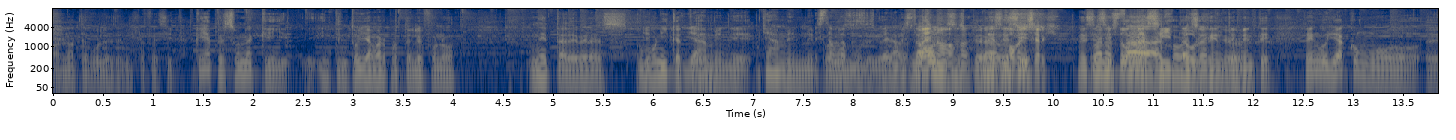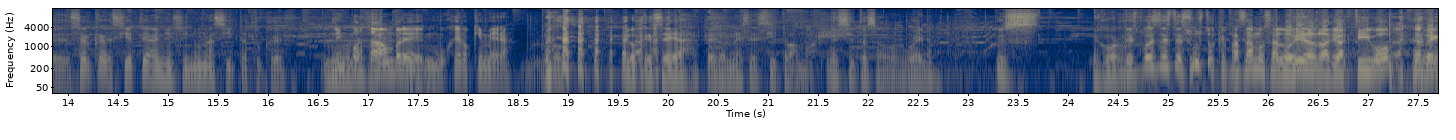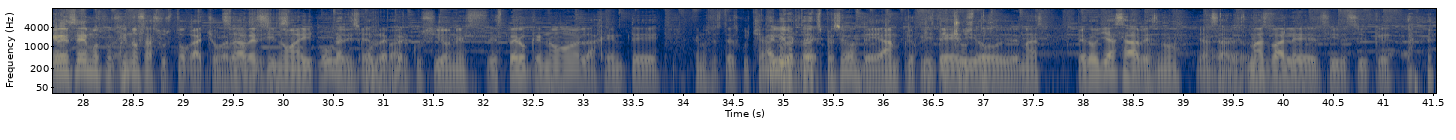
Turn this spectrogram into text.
Oh, no te burles de mi jefecita. Aquella persona que eh, intentó llamar por teléfono, neta, de veras, comunícate. Llámenme, llámenme Estamos por desesperados. Estamos bueno, desesperados. Necesito- joven Sergio. Necesito Bueno, una cita joven Sergio. urgentemente. Tengo ya como eh, cerca de siete años sin una cita, ¿tú crees? No importa, hombre, mujer o quimera. Lo, lo que sea, pero necesito amor. Necesitas amor. Bueno, pues mejor. Después de este susto que pasamos al oír al radioactivo, regresemos porque sí nos asustó gacho, ¿verdad? Sí, a ver sí, si sí, no sí. hay Una eh, disculpa. repercusiones. Espero que no, la gente que nos está escuchando. Hay libertad de expresión. De amplio de criterio y demás. Pero ya sabes, ¿no? Ya sabes. Más vale sí decir que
